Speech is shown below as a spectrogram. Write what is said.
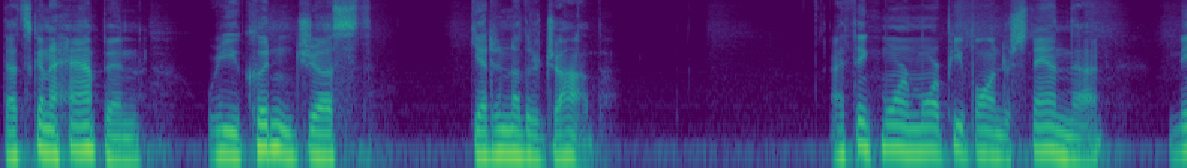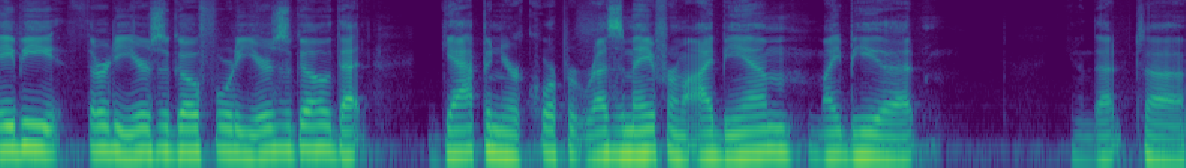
that's going to happen where you couldn't just get another job. I think more and more people understand that. Maybe 30 years ago, 40 years ago, that gap in your corporate resume from IBM might be that you know, that uh,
